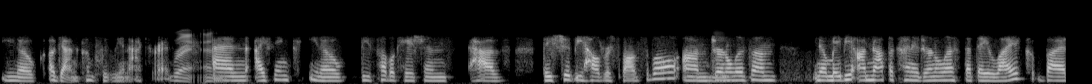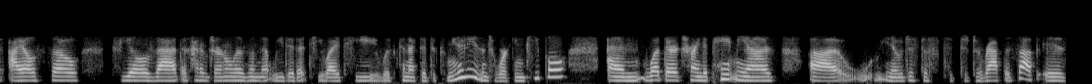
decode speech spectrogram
you know, again, completely inaccurate. Right. And, And I think, you know, these publications have, they should be held responsible. Um, Mhm. Journalism, you know, maybe I'm not the kind of journalist that they like, but I also feel that the kind of journalism that we did at TYT was connected to communities and to working people. And what they're trying to paint me as, uh, you know, just to, to, to wrap this up, is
